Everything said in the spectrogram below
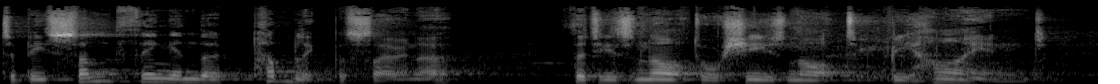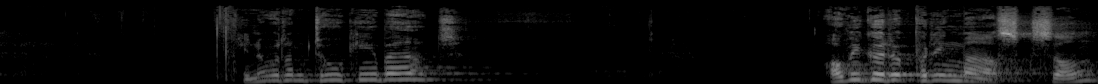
to be something in the public persona that is not or she's not behind. You know what I'm talking about? Are we good at putting masks on?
